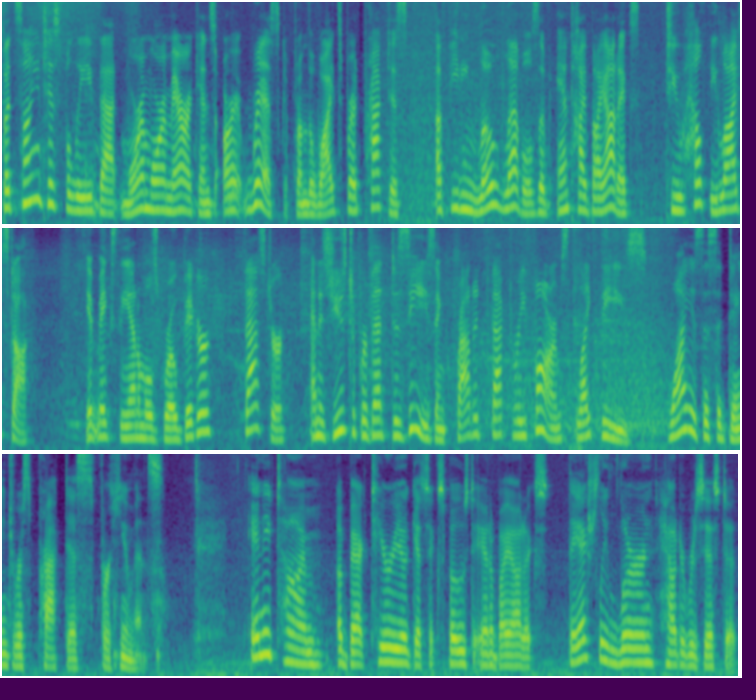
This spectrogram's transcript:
but scientists believe that more and more Americans are at risk from the widespread practice of feeding low levels of antibiotics to healthy livestock. It makes the animals grow bigger, faster, and is used to prevent disease in crowded factory farms like these. Why is this a dangerous practice for humans? Anytime a bacteria gets exposed to antibiotics, they actually learn how to resist it.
